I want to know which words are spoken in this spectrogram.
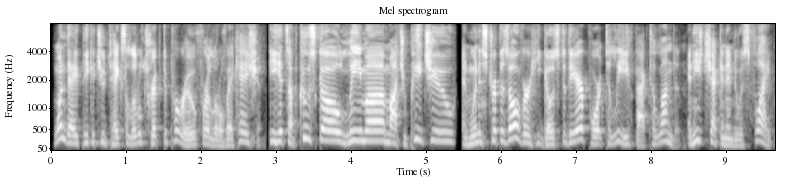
one day, Pikachu takes a little trip to Peru for a little vacation. He hits up Cusco, Lima, Machu Picchu, and when his trip is over, he goes to the airport to leave back to London. And he's checking into his flight,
